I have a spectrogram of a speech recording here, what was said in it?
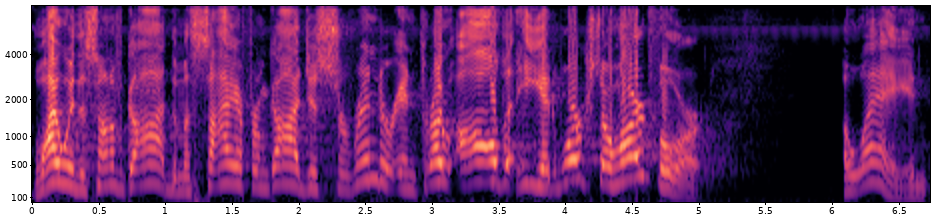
Why would the Son of God, the Messiah from God, just surrender and throw all that he had worked so hard for away? And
